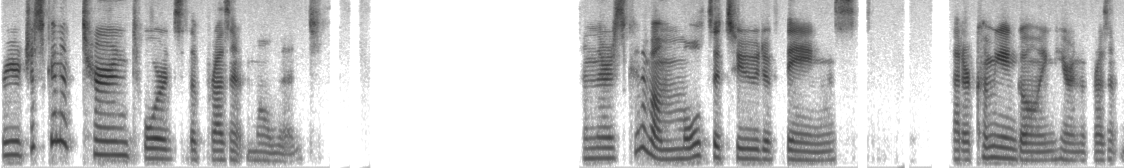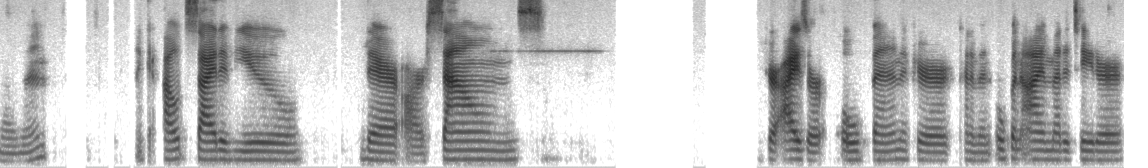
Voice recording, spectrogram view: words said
where you're just going to turn towards the present moment. And there's kind of a multitude of things that are coming and going here in the present moment. Like outside of you, there are sounds. If your eyes are open, if you're kind of an open eye meditator,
